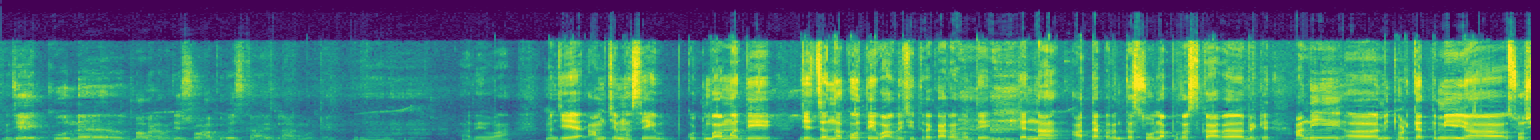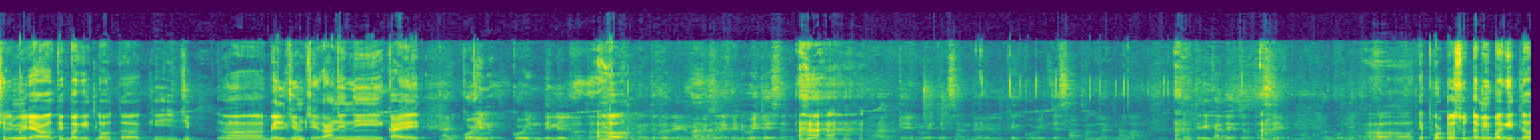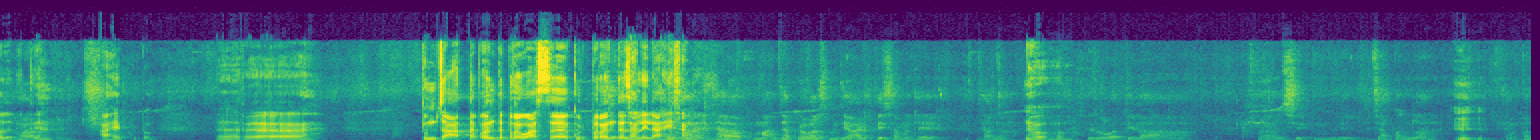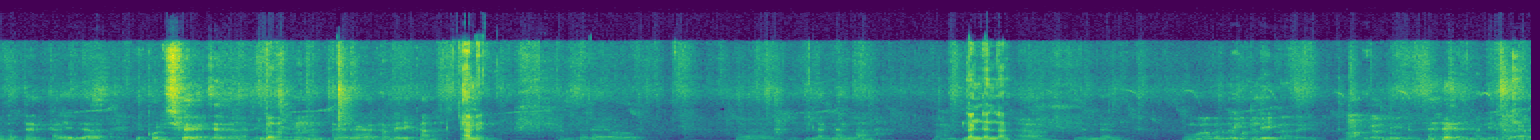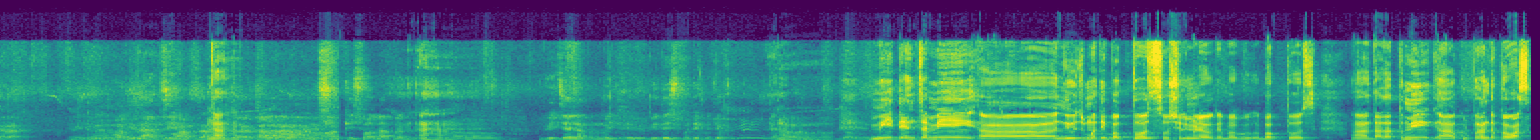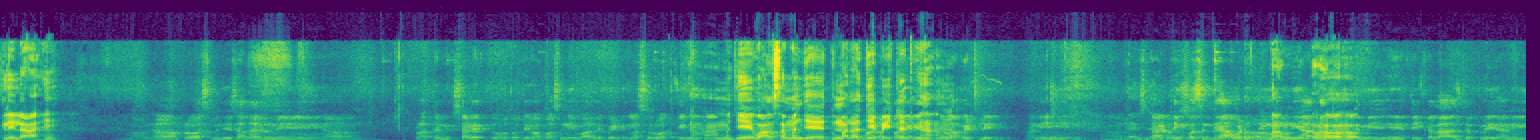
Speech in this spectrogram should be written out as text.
म्हणजे एकूण अं, बघा ना म्हणजे सोळा पुरस्कार आहेत लहान मोठे. अरे वा. म्हणजे आमचे म्हसे कुटुंबामध्ये जे जनक होते वारली चित्रकार होते त्यांना आतापर्यंत सोळा पुरस्कार भेटे आणि मी थोडक्यात मी सोशल मीडियावरती बघितलं होतं की इजिप्त बेल्जियमची राणींनी काय काय कोईन कोईन दिलेलं होतं हो. ते इन्व्हिटेशन दिलेलं ते कोईन जसं आपण लग्नाला पत्रिका देतो तसं एक मोठा कोईन हो हो. ते फोटोसुद्धा मी बघितलं होतं तिथे. आहे फोटो तर तुमचा आतापर्यंत प्रवास कुठपर्यंत झालेला आहे सांगा. माझा माझा प्रवास म्हणजे आठ दिवसामध्ये झाला. हो हो. सुरुवातीला अं, शे- म्हणजे जपानला. जपानला तर काय ज- एकोणीसशे वेळाचा झाला. बरोबर. नंतर अमेरिका. आमिर नंतर अं, लंडनला. लंडनला. अं, लंडन. इटली. इटलीला. जर्मनी. हां किशोरला पण विजयला पण म्हणजे विदेशमध्ये म्हणजे पण जाऊन- मी त्यांचं मी न्यूजमध्ये बघतोच सोशल मीडियावरती बघ बघतोच. दादा तुम्ही कुठपर्यंत प्रवास केलेला आहे? माझा प्रवास म्हणजे साधारण मी प्राथमिक शाळेत होतो तेव्हापासून ही वारली पेंटिंगला सुरुवात केली. हां म्हणजे वारसा म्हणजे तुम्हाला जे भेटत हां भेटली. आणि स्टार्टिंगपासून ती आवड होती म्हणून मी ती कला जपली आणि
